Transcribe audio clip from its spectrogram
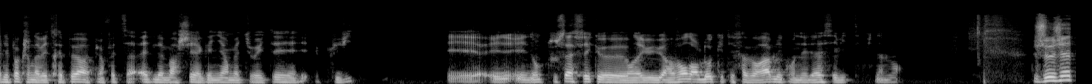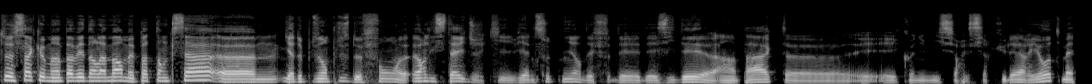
à l'époque, j'en avais très peur, et puis en fait, ça aide le marché à gagner en maturité plus vite. Et, et, donc tout ça fait qu'on a eu un vent dans le dos qui était favorable et qu'on est allé assez vite finalement. Je jette ça comme un pavé dans la mort, mais pas tant que ça. Euh, il y a de plus en plus de fonds euh, early stage qui viennent soutenir des, des, des idées à impact euh, et, et, économie circulaire et autres. Mais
